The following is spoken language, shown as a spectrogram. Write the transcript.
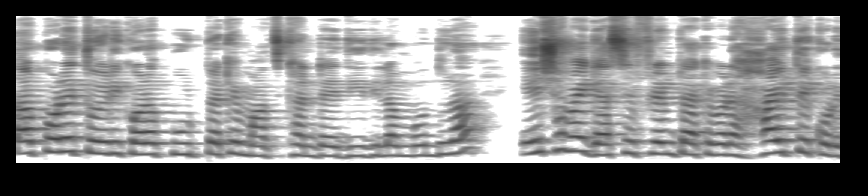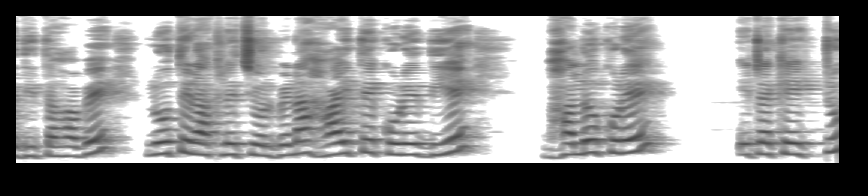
তারপরে তৈরি করা পুরটাকে মাঝখানটায় দিয়ে দিলাম বন্ধুরা। এই সময় গ্যাসের ফ্লেমটা একেবারে হাইতে করে দিতে হবে। লোতে রাখলে চলবে না। হাইতে করে দিয়ে ভালো করে এটাকে একটু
